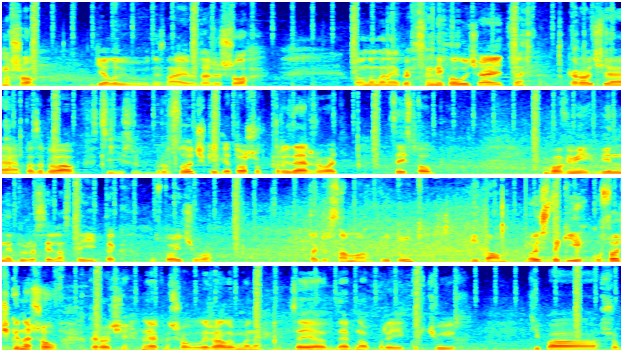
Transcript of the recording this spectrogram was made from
Ну що, делаю, не знаю навіть що. Воно в мене якось не виходить. Коротше, позабивав ці брусочки для того, щоб придержувати цей стовп. Бо він не дуже сильно стоїть так устойчиво. Так же само і тут, і там. Ось такі кусочки знайшов. Коротше, ну як знайшов, лежали в мене. Це я, мабуть, прикручу їх. Типа, щоб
